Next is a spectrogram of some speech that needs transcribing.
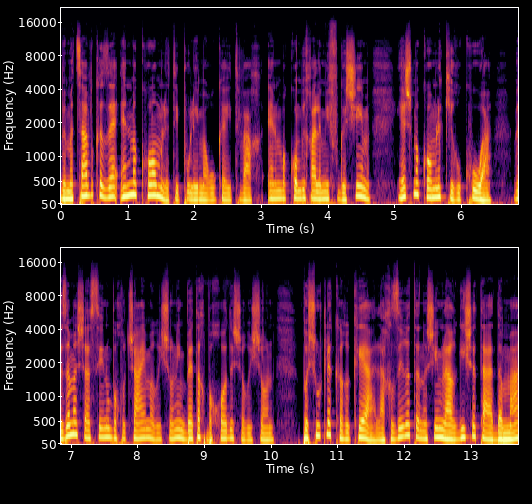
במצב כזה אין מקום לטיפולים ארוכי טווח, אין מקום בכלל למפגשים, יש מקום לקרקוע. וזה מה שעשינו בחודשיים הראשונים, בטח בחודש הראשון. פשוט לקרקע, להחזיר את האנשים להרגיש את האדמה,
